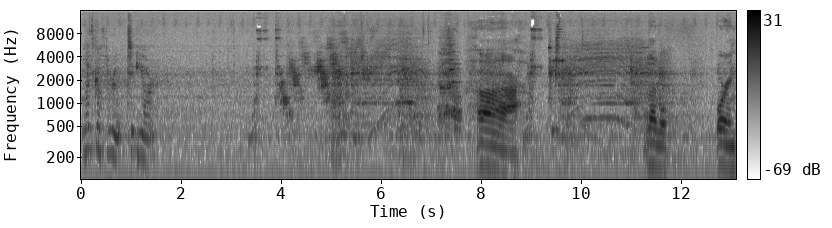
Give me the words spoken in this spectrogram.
Let's go through to ER. Ah. Level. Boring.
